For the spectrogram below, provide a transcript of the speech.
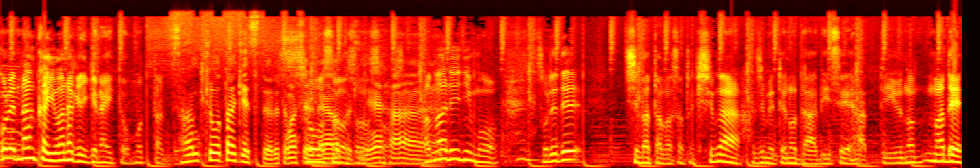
これなんか言わなきゃいけないと思ったんで三強対決って言われてましたよねそうそうそうそう。ね。はい。あまりにもそれで柴田正人騎手が初めてのダービー制覇っていうのまで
